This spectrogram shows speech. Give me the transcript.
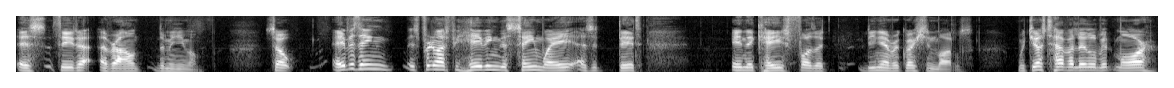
s theta around the minimum. So everything is pretty much behaving the same way as it did in the case for the linear regression models. We just have a little bit more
